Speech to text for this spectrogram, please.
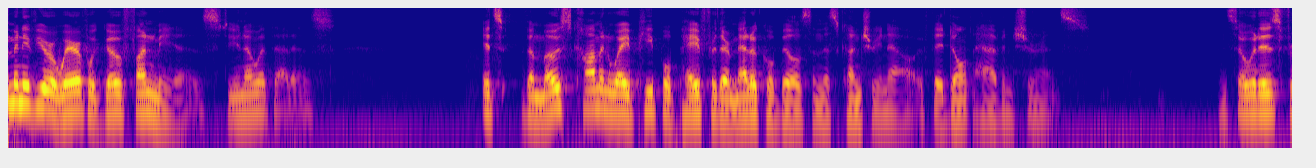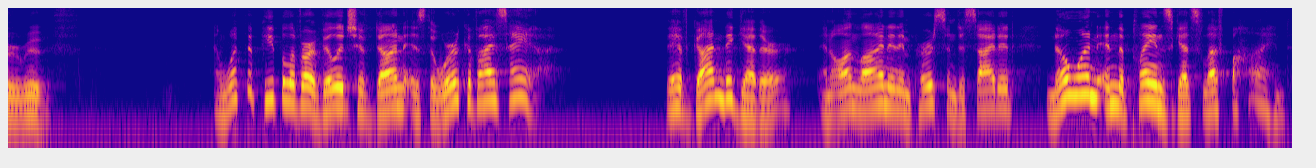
many of you are aware of what GoFundMe is? Do you know what that is? It's the most common way people pay for their medical bills in this country now if they don't have insurance. And so it is for Ruth. And what the people of our village have done is the work of Isaiah. They have gotten together and online and in person decided no one in the plains gets left behind.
